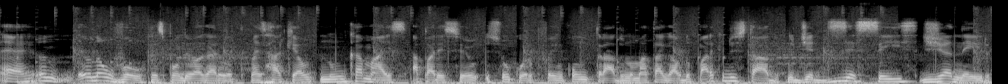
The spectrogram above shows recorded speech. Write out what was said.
é, eu, eu não vou, respondeu a garota. Mas Raquel nunca mais apareceu e seu corpo foi encontrado no matagal do Parque do Estado no dia 16 de janeiro.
